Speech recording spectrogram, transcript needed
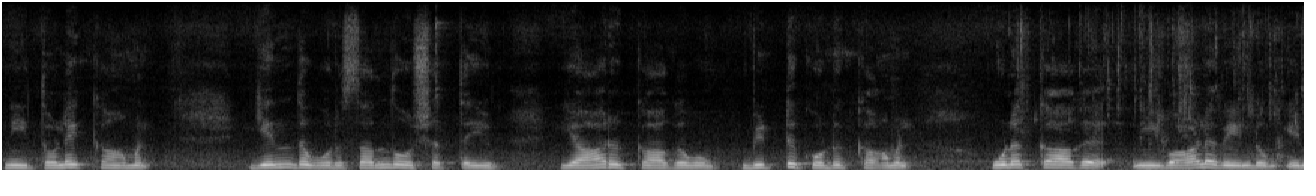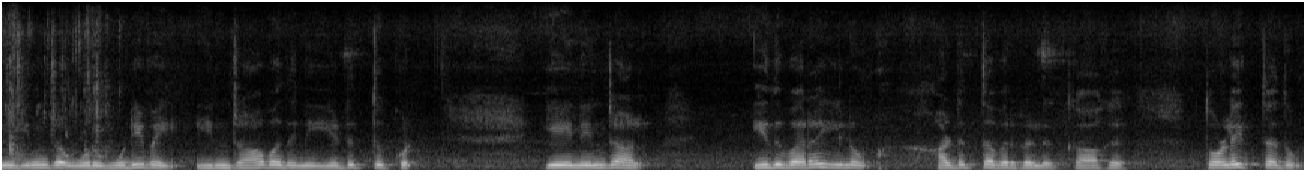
நீ தொலைக்காமல் எந்த ஒரு சந்தோஷத்தையும் யாருக்காகவும் விட்டு கொடுக்காமல் உனக்காக நீ வாழ வேண்டும் என்கின்ற ஒரு முடிவை இன்றாவது நீ எடுத்துக்கொள். ஏனென்றால் இதுவரையிலும் அடுத்தவர்களுக்காக தொலைத்ததும்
